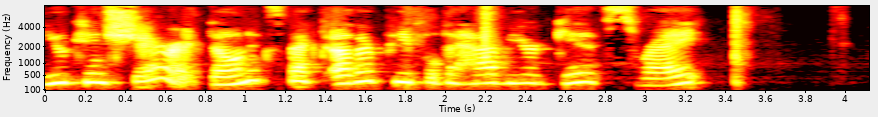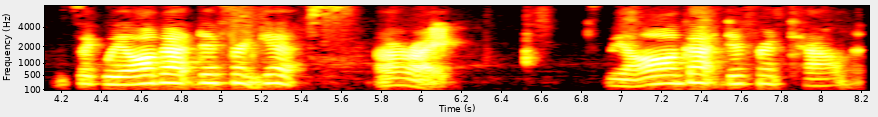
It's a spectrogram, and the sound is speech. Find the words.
you can share it. Don't expect other people to have your gifts, right? It's like we all got different gifts. All right. We all got different talents.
